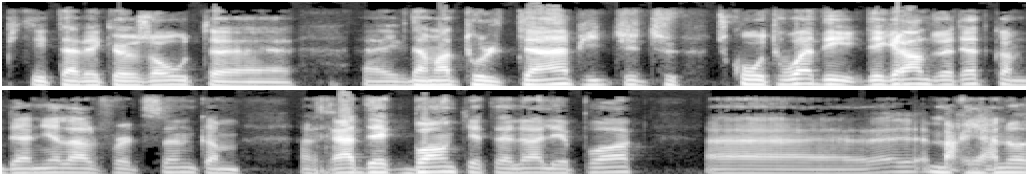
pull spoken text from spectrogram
puis tu es avec eux autres euh, évidemment tout le temps. Puis tu, tu, côtoies des, grandes vedettes comme Daniel Alfredson, comme Radek Bonk qui était là à l'époque. Euh, Mariana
